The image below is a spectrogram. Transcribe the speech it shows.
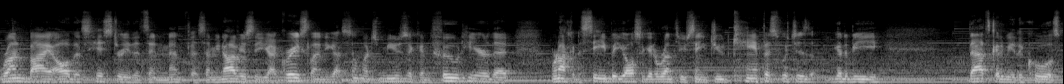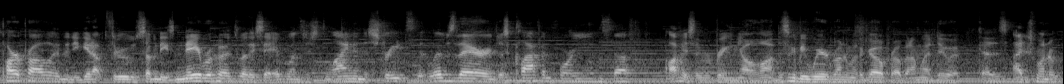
run by all this history that's in Memphis. I mean, obviously you got Graceland, you got so much music and food here that we're not going to see, but you also get to run through St. Jude campus, which is going to be that's going to be the coolest part probably. And then you get up through some of these neighborhoods where they say everyone's just lining the streets that lives there and just clapping for you and stuff. Obviously we're bringing y'all along. This is going to be weird running with a gopro but i'm going to do it because i just want to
